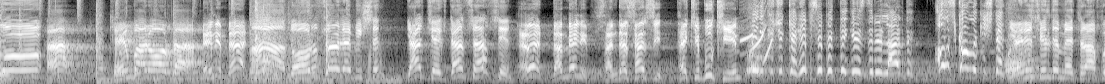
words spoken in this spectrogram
mu? Ha? Kim var orada? Benim ben. Ha doğru söylemişsin. Gerçekten sensin. Evet ben benim. Sen de sensin. Peki bu kim? Beni küçükken hep sepette gezdirirlerdi. Alışkanlık işte. Yeni sildim etrafı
